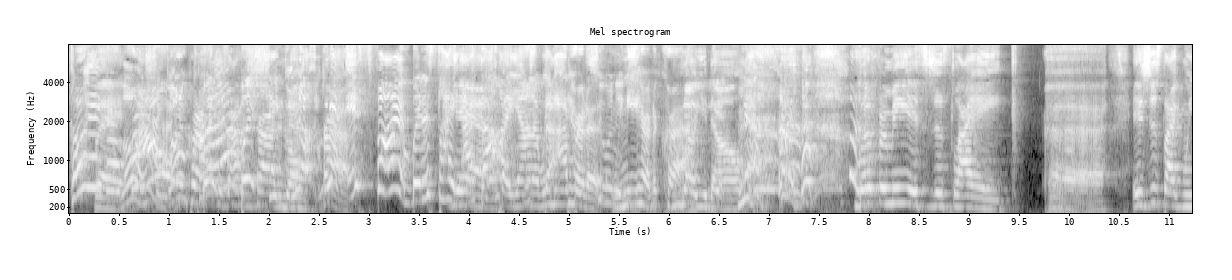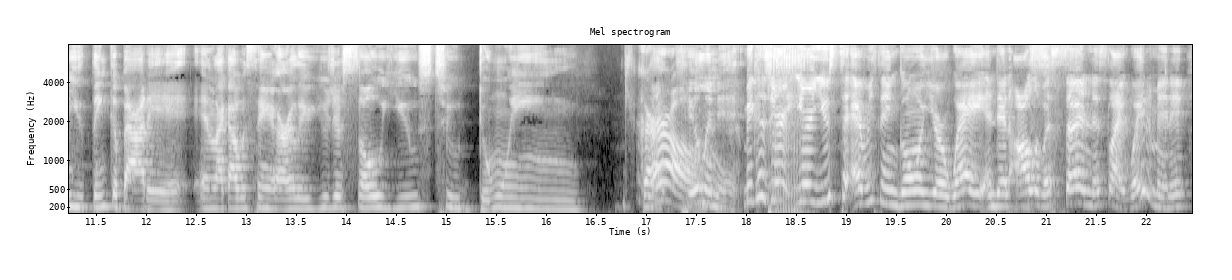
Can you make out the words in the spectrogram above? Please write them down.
Go ahead, but Lord, I don't cry cry, 'cause I done but tried she to no, cry. yeah, it's fine, but it's like Yeah. I felt like Yana, we need her to we need her to cry. No, you don't. but for me, it's just like uh, it's just like when you think about it, and like I was saying earlier, you're just so used to doing, Girl. like, killing it. because you're you're used to everything going your way, and then all of a sudden it's like, wait a minute,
